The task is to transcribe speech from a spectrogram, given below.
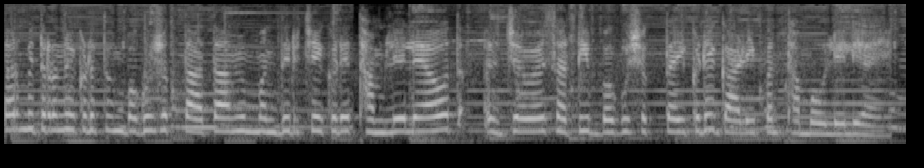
तर मित्रांनो इकडे तुम्ही बघू शकता आता आम्ही मंदिरच्या इकडे थांबलेले आहोत. जेवायसाठी बघू शकता इकडे गाडी पण थांबवलेली आहे.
